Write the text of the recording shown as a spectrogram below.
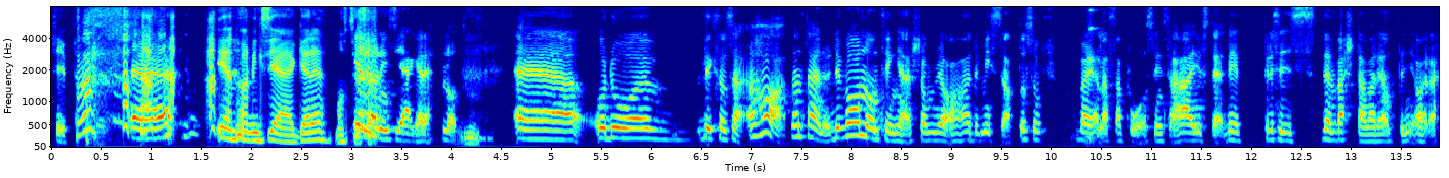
typ. eh, Enhörningsjägare måste jag säga. Enhörningsjägare, förlåt. Mm. Eh, och då liksom så här, jaha, vänta här nu, det var någonting här som jag hade missat och så började jag läsa på och så insåg jag, ah, just det, det är precis den värsta varianten jag har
